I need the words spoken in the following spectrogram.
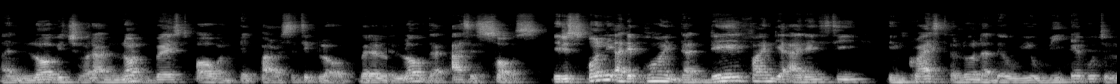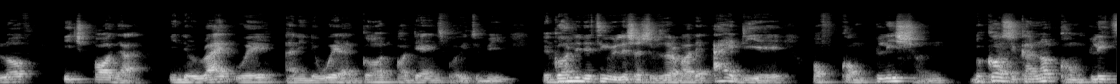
and love each other not based on a parasitic love, but a love that has a source. It is only at the point that they find their identity in Christ alone that they will be able to love each other in the right way and in the way that God ordains for it to be. A godly dating relationship is not about the idea of completion because you cannot complete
